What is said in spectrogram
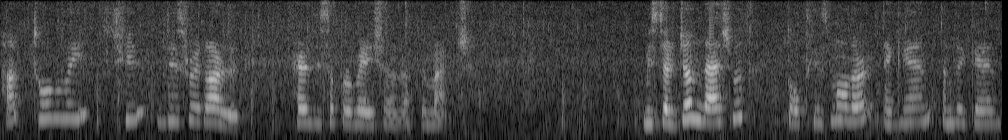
how totally she disregarded her disapprobation of the match. Mr. John Dashwood told his mother again and again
